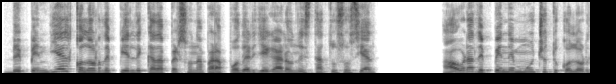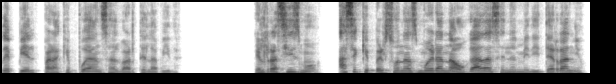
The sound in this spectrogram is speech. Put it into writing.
Dependía el color de piel de cada persona para poder llegar a un estatus social. Ahora depende mucho tu color de piel para que puedan salvarte la vida. El racismo hace que personas mueran ahogadas en el Mediterráneo.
